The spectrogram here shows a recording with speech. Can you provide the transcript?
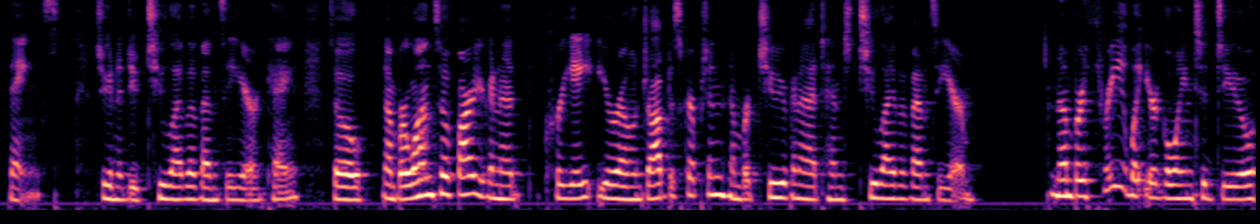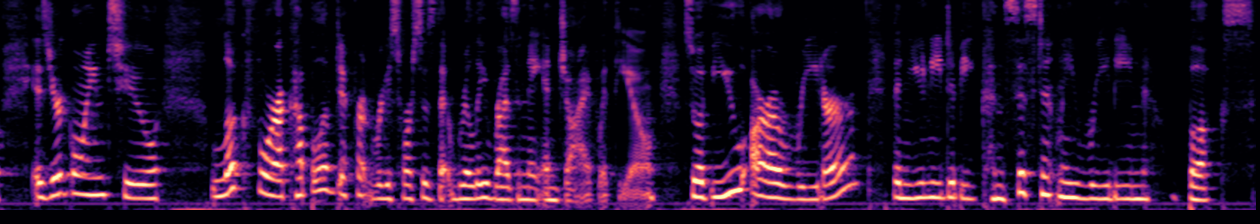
things. So you're going to do two live events a year, okay? So number 1 so far, you're going to create your own job description. Number 2, you're going to attend two live events a year. Number three, what you're going to do is you're going to look for a couple of different resources that really resonate and jive with you. So if you are a reader, then you need to be consistently reading books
